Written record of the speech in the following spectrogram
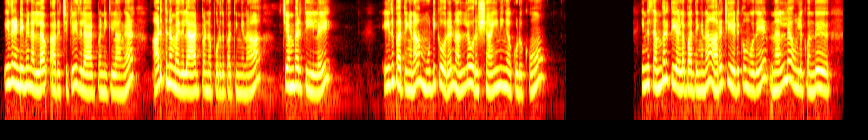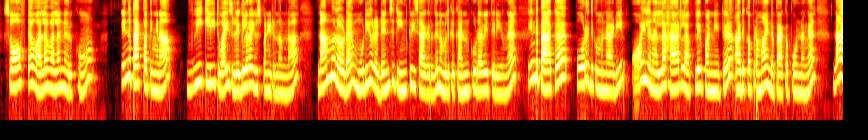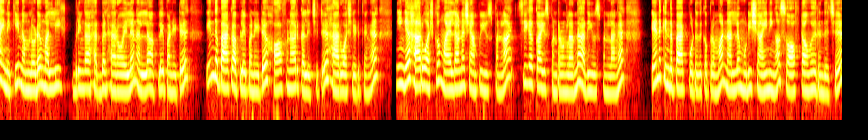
இது ரெண்டையுமே நல்லா அரைச்சிட்டு இதில் ஆட் பண்ணிக்கலாங்க. அடுத்து நம்ம இதில் ஆட் பண்ண போகிறது பார்த்திங்கன்னா செம்பருத்தி இலை. இது பார்த்திங்கன்னா முடிக்கு ஒரு நல்ல ஒரு ஷைனிங்கை கொடுக்கும். இந்த செம்பருத்தி இலை பார்த்திங்கன்னா அரைச்சி எடுக்கும் போதே நல்ல உங்களுக்கு வந்து சாஃப்டாக வள வளன்னு இருக்கும். இந்த பேக் பார்த்திங்கன்னா வீக்லி ட்வைஸ் ரெகுலராக யூஸ் பண்ணிட்டு இருந்தோம்னா நம்மளோட முடியோட டென்சிட்டி இன்க்ரீஸ் ஆகிறது நம்மளுக்கு கண் கூடாவே தெரியுங்க. இந்த பேக்கை போடுறதுக்கு முன்னாடி ஆயிலை நல்லா ஹேரில் அப்ளை பண்ணிவிட்டு அதுக்கப்புறமா இந்த பேக்கை போடணுங்க. நான் இன்றைக்கி நம்மளோட மல்லி பிரிங்கா ஹெர்பல் ஹேர் ஆயிலை நல்லா அப்ளை பண்ணிவிட்டு இந்த பேக்கை அப்ளை பண்ணிவிட்டு ஹாஃப் அன் ஹவர் கழிச்சிட்டு ஹேர் வாஷ் எடுத்தேங்க. நீங்கள் ஹேர் வாஷ்க்கு மைல்டான ஷாம்பு யூஸ் பண்ணலாம். சீகக்காய் யூஸ் பண்ணுறவங்களா இருந்தால் அதை யூஸ் பண்ணலாங்க. எனக்கு இந்த பேக் போட்டதுக்கப்புறமா நல்ல முடி ஷைனிங்காக சாஃப்டாகவும் இருந்துச்சு.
